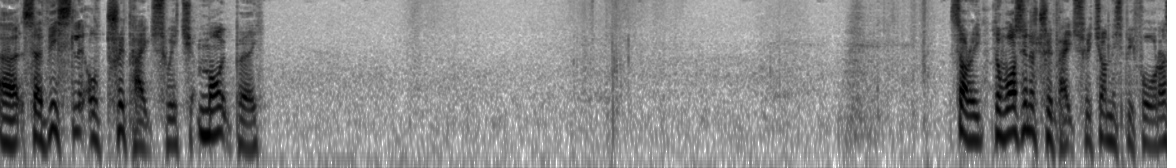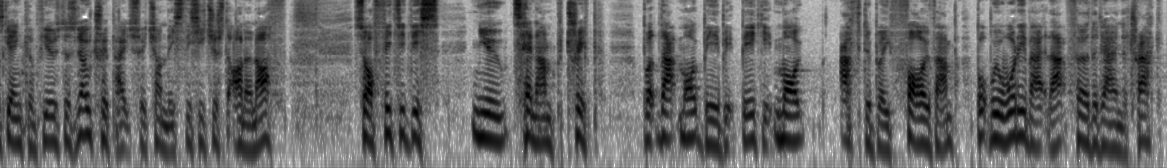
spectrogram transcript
Uh, so this little trip out switch might be Sorry, there wasn't a trip out switch on this before. I was getting confused. There's no trip out switch on this. This is just on and off. So I fitted this new 10 amp trip, but that might be a bit big. It might have to be 5 amp, but we'll worry about that further down the track.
